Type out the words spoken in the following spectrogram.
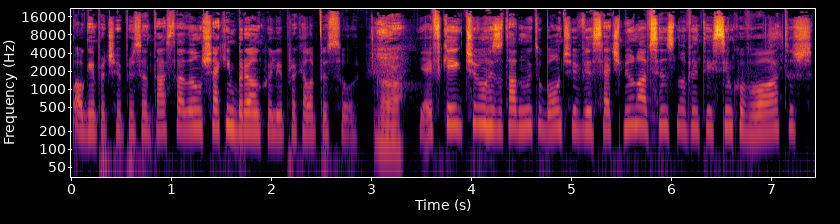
alguém para te representar, você está dando um cheque em branco ali para aquela pessoa. Ah, E aí fiquei, tive um resultado muito bom, tive 7.995 votos,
